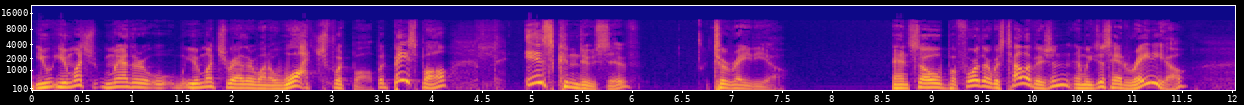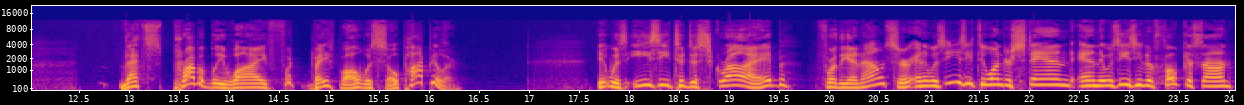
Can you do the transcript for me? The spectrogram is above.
You you much rather you much rather want to watch football, but baseball is conducive to radio. And so before there was television and we just had radio, that's probably why foot baseball was so popular. It was easy to describe for the announcer and it was easy to understand and it was easy to focus on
